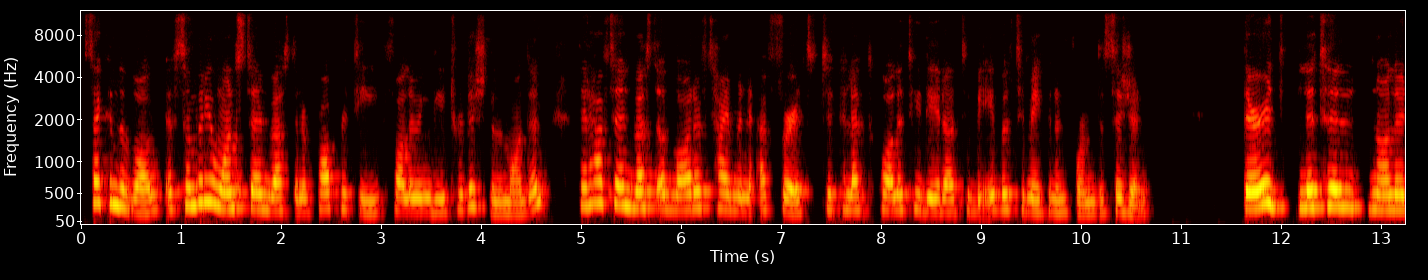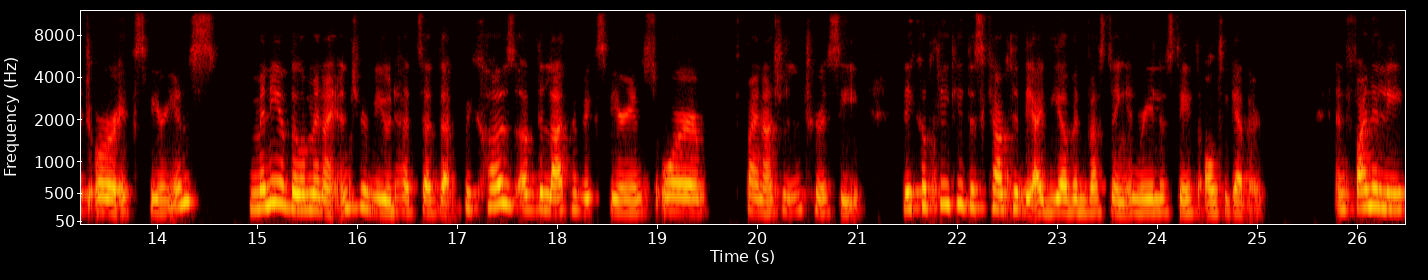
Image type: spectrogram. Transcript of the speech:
Second of all, if somebody wants to invest in a property following the traditional model, they'd have to invest a lot of time and effort to collect quality data to be able to make an informed decision. Third, little knowledge or experience. Many of the women I interviewed had said that because of the lack of experience or financial literacy, they completely discounted the idea of investing in real estate altogether. And finally,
